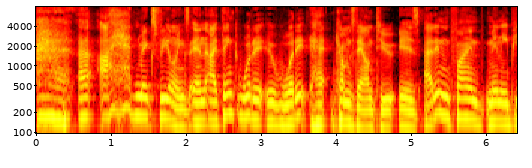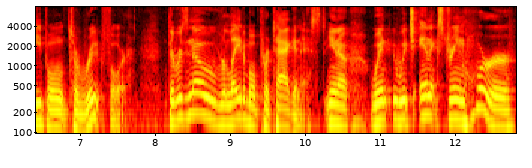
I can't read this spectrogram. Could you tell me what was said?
I, I had mixed feelings, and I think what it what it ha- comes down to is I didn't find many people to root for. There was no relatable protagonist, you know. When, which in extreme horror,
